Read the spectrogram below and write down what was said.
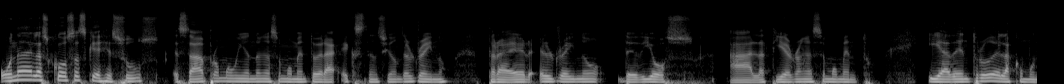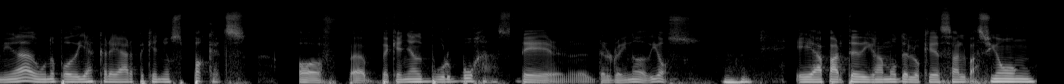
una de las cosas que Jesús estaba promoviendo en ese momento era extensión del reino, traer el reino de Dios a la tierra en ese momento. Y adentro de la comunidad uno podía crear pequeños pockets of uh, pequeñas burbujas de- del reino de Dios. Eh, aparte, digamos, de lo que es salvación,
